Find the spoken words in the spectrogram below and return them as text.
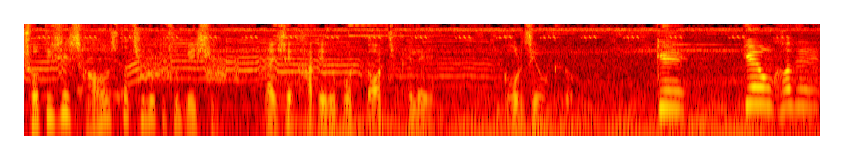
সতীশের সাহসটা ছিল কিছু বেশি, তাই সে খাটের উপর টর্চ ফেলে গর্জে উঠল। কে? কে ওখানে?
